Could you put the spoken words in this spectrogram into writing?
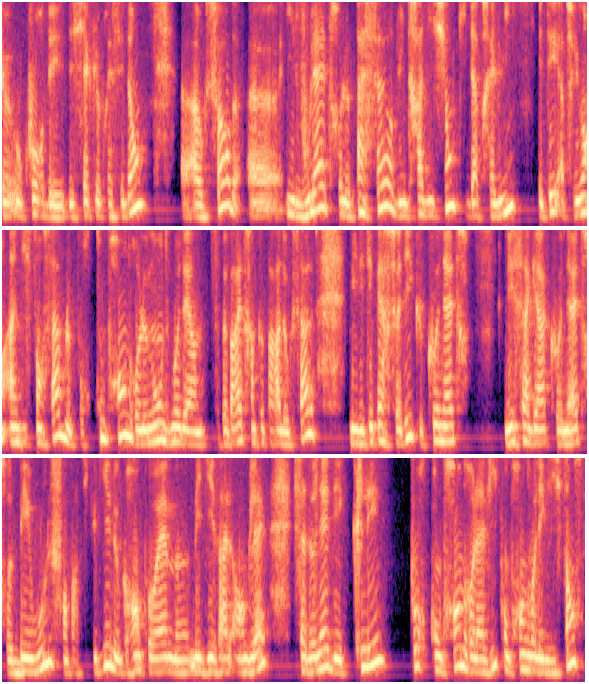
qu'au cours des, siècles précédents euh, à Oxford. Euh, il voulait être le passeur d'une tradition qui, d'après lui, était absolument indispensable pour comprendre le monde moderne. Ça peut paraître un peu paradoxal, mais il était persuadé que connaître les sagas, connaître Beowulf en particulier, le grand poème médiéval anglais, ça donnait des clés pour comprendre la vie, comprendre l'existence,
